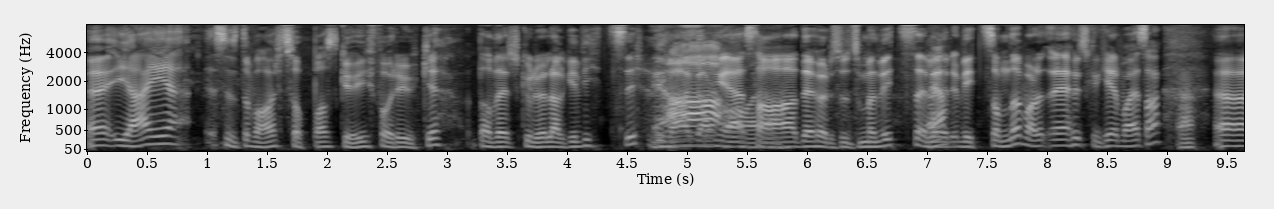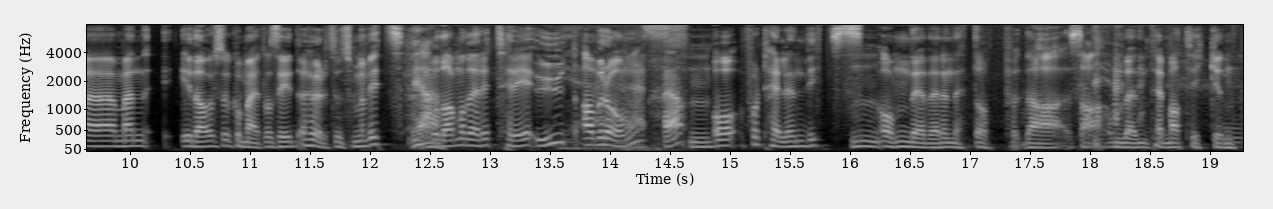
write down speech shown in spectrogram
Eh, Jeg syns det var såpass gøy forrige uke, da dere skulle lage vitser. Hver gang jeg sa 'det høres ut som en vits', eller Ja. 'vits om det'. Var det jeg husker ikke helt hva jeg sa, Eh, men i dag så kommer jeg til å si 'det høres ut som en vits'. Og da må dere tre ut av rollen og fortelle en vits om det dere nettopp da sa, om den tematikken.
